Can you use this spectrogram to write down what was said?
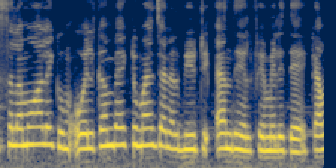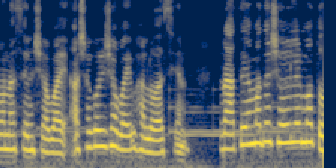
আসসালামু আলাইকুম, welcome back to my channel beauty and health ফ্যামিলিতে। কেমন আছেন সবাই? আশা করি সবাই ভালো আছেন। রাতে আমাদের শরীরের মতো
